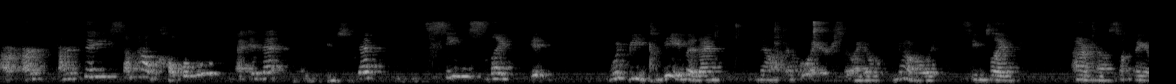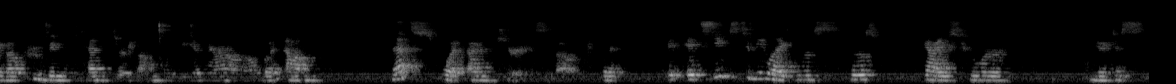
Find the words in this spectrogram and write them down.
are, aren't they somehow culpable? And that, that seems like it would be to me, but I'm not a lawyer, so I don't know. It seems like, I don't know, something about proving intent or something would be in there, I don't know, but, um, that's what I'm curious about. That it, it seems to me like those, those guys who were, you know, just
